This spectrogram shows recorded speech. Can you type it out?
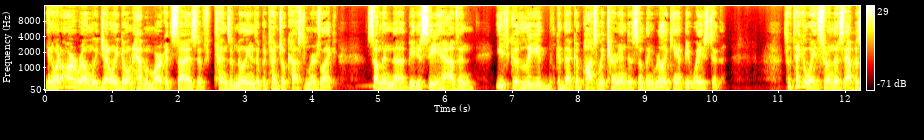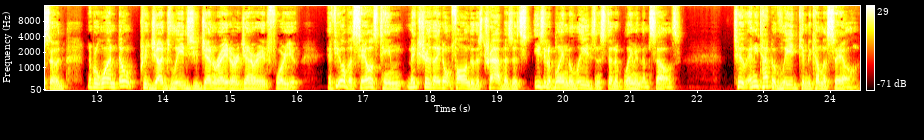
You know, in our realm, we generally don't have a market size of tens of millions of potential customers like some in uh, B2C have. And each good lead that could possibly turn into something really can't be wasted. So takeaways from this episode. Number one, don't prejudge leads you generate or generated for you. If you have a sales team, make sure they don't fall into this trap as it's easy to blame the leads instead of blaming themselves. Two, any type of lead can become a sale.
